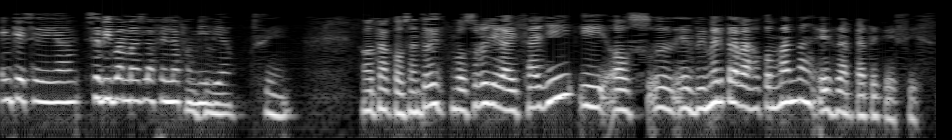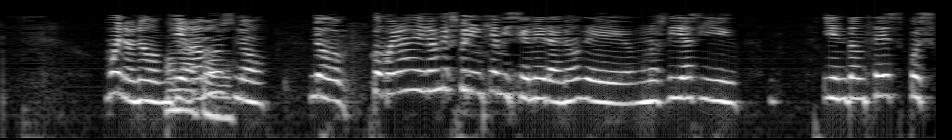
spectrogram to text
en, que se, se, viva más la fe en la familia. sí. Otra cosa, entonces vosotros llegáis allí y os, el primer trabajo que os mandan es dar catequesis. Bueno, no, llegamos, no. No, como era, era una experiencia misionera, ¿no? De unos días y, y entonces, pues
